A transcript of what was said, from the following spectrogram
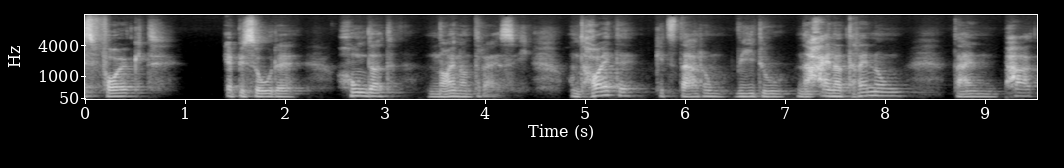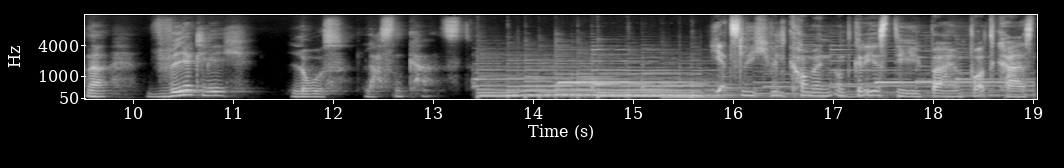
Es folgt Episode 139. Und heute geht es darum, wie du nach einer Trennung deinen Partner wirklich loslassen kannst. Herzlich willkommen und grüß dich beim Podcast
